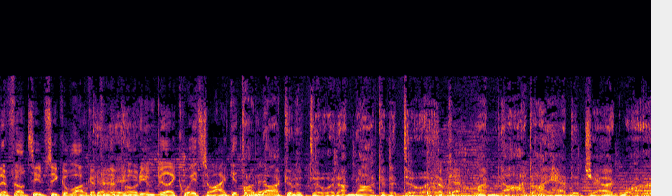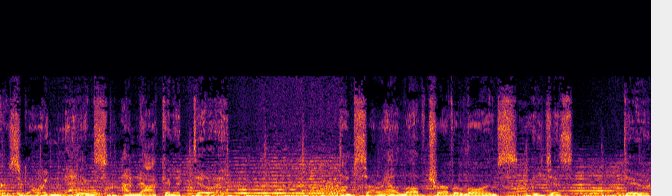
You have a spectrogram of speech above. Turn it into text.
NFL team so you can walk up to the podium and be like, wait, so I get to I'm pick? not going to do it. I'm not going to do it. Okay. I'm not. I had the Jaguars going next. I'm not going to do it. I'm sorry. I love Trevor Lawrence. He just, dude,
